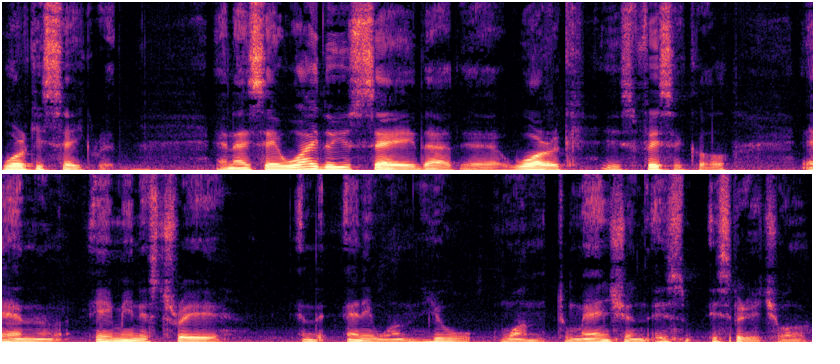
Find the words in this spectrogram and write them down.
work is sacred. And I say, why do you say that uh, work is physical and a ministry and anyone you want to mention is, is spiritual?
